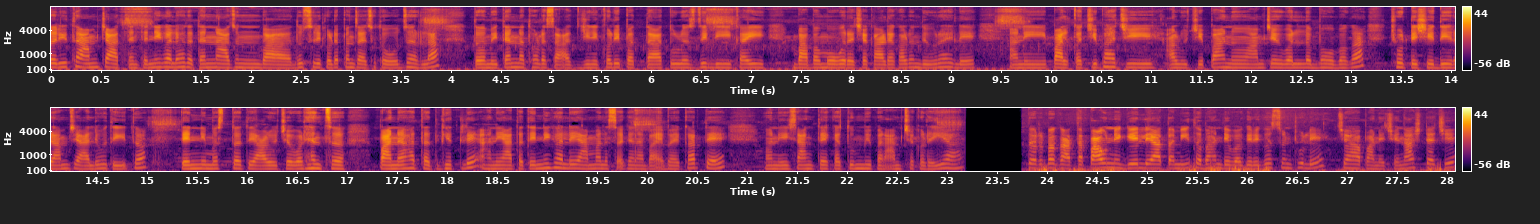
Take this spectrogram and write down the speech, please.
तर इथं आमच्या आत्यान निघाल्या होत्या. त्यांना अजून बा दुसरीकडे पण जायचं होतं ओझरला तर मी त्यांना थोडासा आजीने कढीपत्ता तुळस दिली काही बाबा मोगऱ्याच्या काड्या काढून देऊ राहिले. आणि पालकाची भाजी आळूचे पानं आमचे वल्लभ भाऊ बघा छोटेसे दीर आमचे आले होते इथं. त्यांनी मस्त ते आळूच्या वड्यांचं पानं हातात घेतले आणि आता ते निघाले. आम्हाला सगळ्यांना बाय बाय करते आणि सांगते का तुम्ही पण आमच्याकडे या. तर बघा आता पाहुणे गेले. आता मी इथं भांडे वगैरे घसून ठेवले. चहा पाण्याचे नाश्त्याचे.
